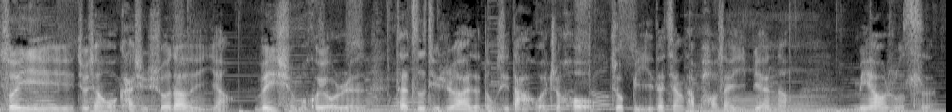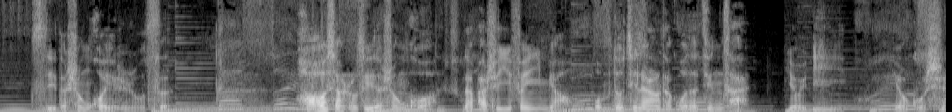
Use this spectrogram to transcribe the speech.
所以就像我开始说到的一样，为什么会有人在自己热爱的东西大火之后就鄙夷的将它抛在一边呢？民谣如此，自己的生活也是如此。好好享受自己的生活，哪怕是一分一秒，我们都尽量让它过得精彩、有意义、有故事。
